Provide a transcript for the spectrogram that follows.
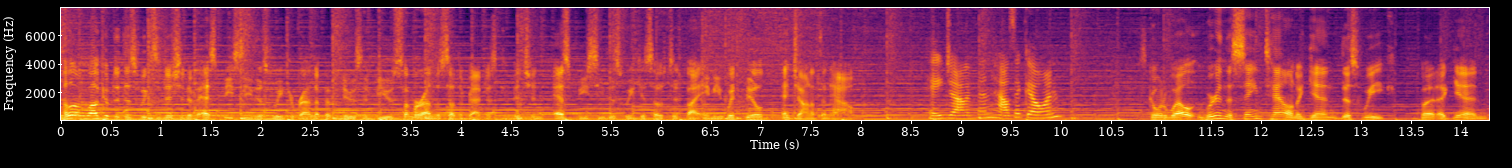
Hello and welcome to this week's edition of SBC This Week, a roundup of news and views from around the Southern Baptist Convention. SBC This Week is hosted by Amy Whitfield and Jonathan Howe. Hey, Jonathan, how's it going? It's going well. We're in the same town again this week, but again,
